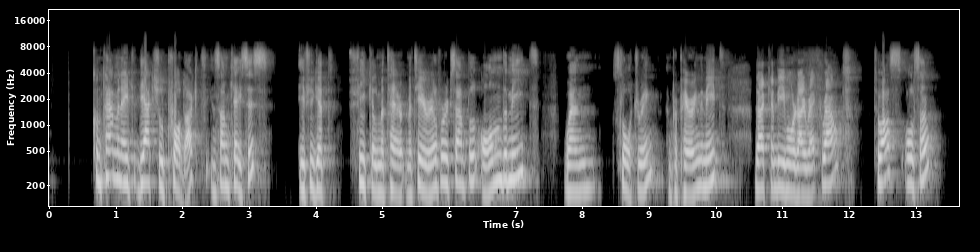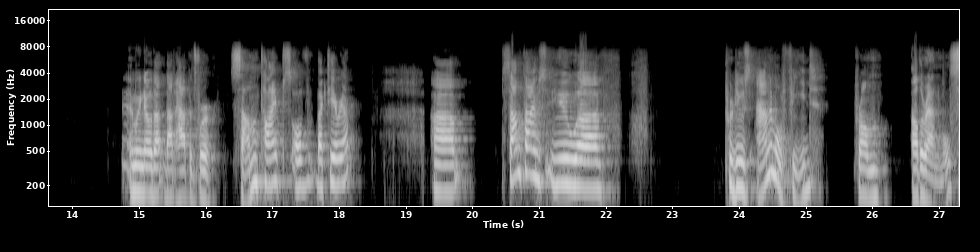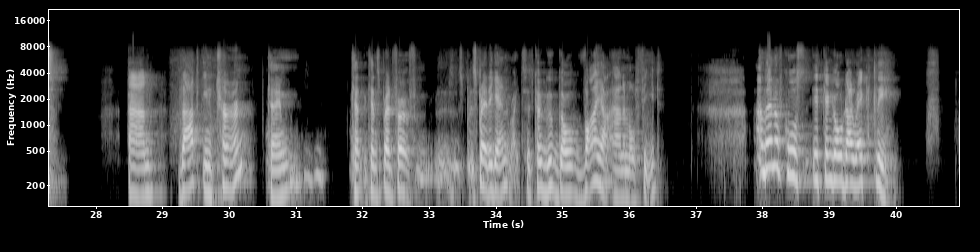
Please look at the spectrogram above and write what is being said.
contaminate the actual product in some cases. If you get fecal mater material, for example, on the meat when slaughtering and preparing the meat, that can be a more direct route to us also. And we know that that happens for some types of bacteria. Uh, sometimes you uh, produce animal feed from other animals and that in turn can can, can spread for, spread again, right? So it can go via animal feed. And then of course it can go directly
